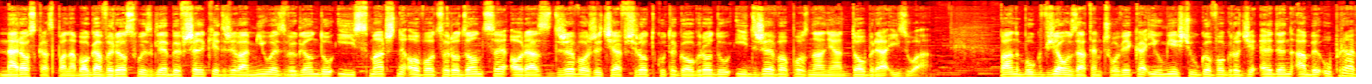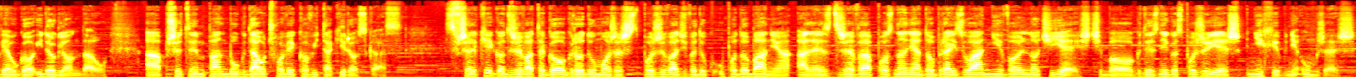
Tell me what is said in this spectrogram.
Na rozkaz Pana Boga wyrosły z gleby wszelkie drzewa miłe z wyglądu i smaczne owoc rodzące oraz drzewo życia w środku tego ogrodu i drzewo poznania dobra i zła. Pan Bóg wziął zatem człowieka i umieścił go w ogrodzie Eden, aby uprawiał go i doglądał. A przy tym Pan Bóg dał człowiekowi taki rozkaz. Z wszelkiego drzewa tego ogrodu możesz spożywać według upodobania, ale z drzewa poznania dobra i zła nie wolno ci jeść, bo gdy z niego spożyjesz, niechybnie umrzesz.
